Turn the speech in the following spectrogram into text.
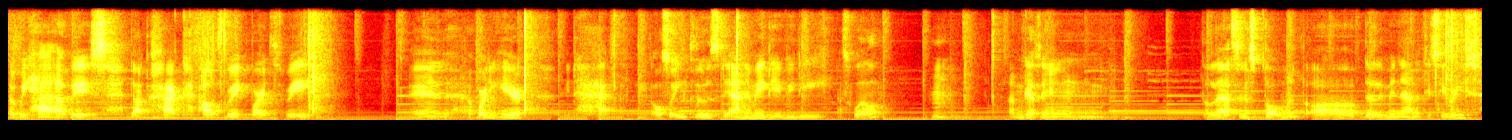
that we have is Dot Hack Outbreak Part 3. And according here, it, it also includes the anime DVD as well. Hmm. I'm guessing the last installment of the Liminality series.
